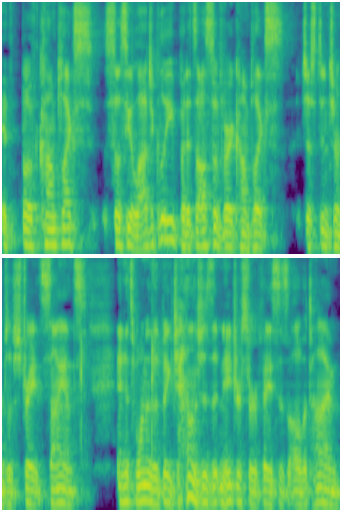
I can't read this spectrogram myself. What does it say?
it's both complex sociologically, but it's also very complex just in terms of straight science. And it's one of the big challenges that NatureServe faces all the time.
